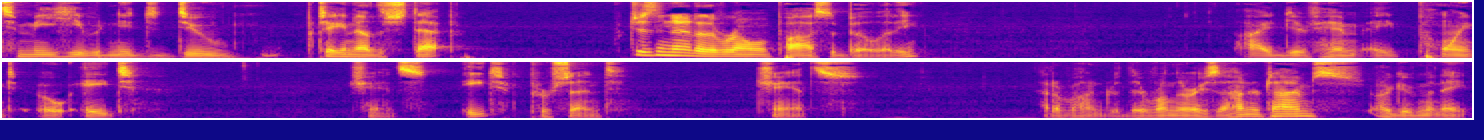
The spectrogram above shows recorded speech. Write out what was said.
To me, he would need to do take another step, which isn't out of the realm of possibility. I give him a 0.08 chance, 8% chance out of 100. They run the race 100 times, I'll give him an 8.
